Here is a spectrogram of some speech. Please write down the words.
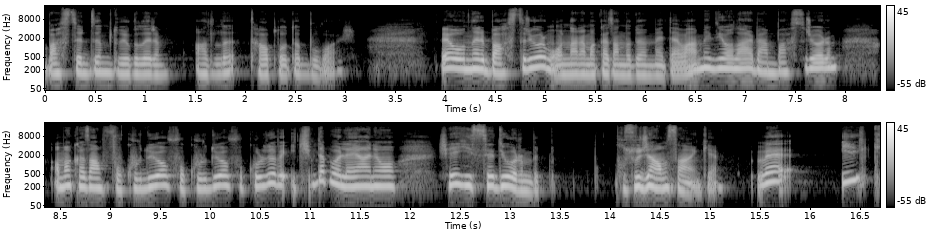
Bastırdığım duygularım adlı tabloda bu var. Ve onları bastırıyorum. Onlar ama kazanda dönmeye devam ediyorlar. Ben bastırıyorum. Ama kazan fokurduyor, fokurduyor, fokurduyor ve içimde böyle yani o şeyi hissediyorum. Kusacağım sanki. Ve ilk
